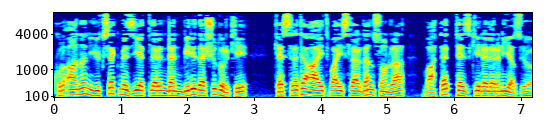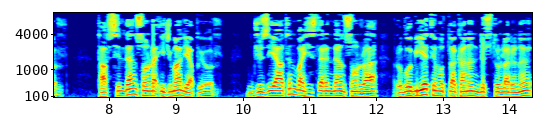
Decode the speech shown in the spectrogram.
Kur'an'ın yüksek meziyetlerinden biri de şudur ki, kesrete ait bahislerden sonra vahdet tezkirelerini yazıyor. Tafsilden sonra icmal yapıyor. Cüziyatın bahislerinden sonra rububiyet-i mutlakanın düsturlarını,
